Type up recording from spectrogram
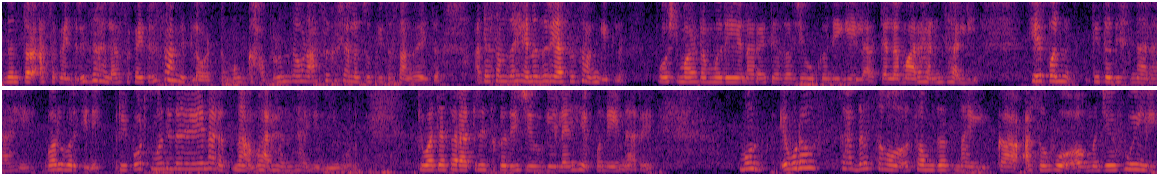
नंतर असं काहीतरी झालं असं काहीतरी सांगितलं वाटतं. मग घाबरून जाऊन असं कशाला चुकीचं सांगायचं? आता समजा ह्यानं जरी असं सांगितलं पोस्टमॉर्टममध्ये येणार आहे त्याचा जीव कधी गेला त्याला मारहाण झाली हे पण तिथं दिसणार आहे. बरोबर की नाही? रिपोर्ट्समध्ये तर येणारच ना मारहाण झालेली आहे म्हणून. किंवा त्याचा रात्रीच कधी जीव गेला हे पण येणार आहे. मग एवढं साधं सम समजत नाही का? असं हो म्हणजे होईल.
